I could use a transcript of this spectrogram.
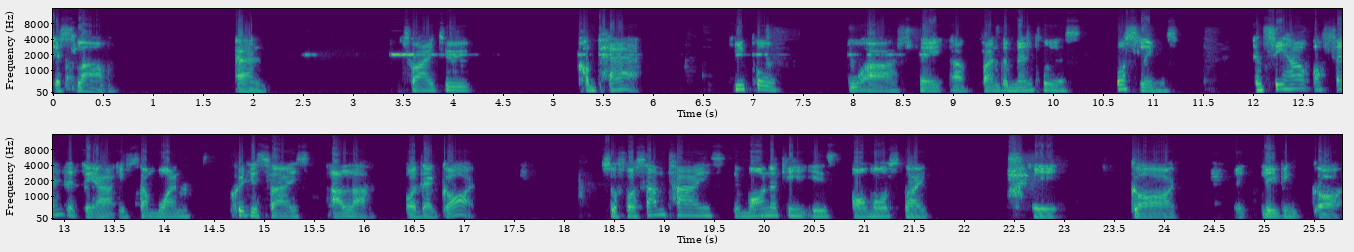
Islam and try to compare people who are, say, uh, fundamentalist Muslims and see how offended they are if someone criticizes Allah or their God. So for some times, the monarchy is almost like a God, a living God.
